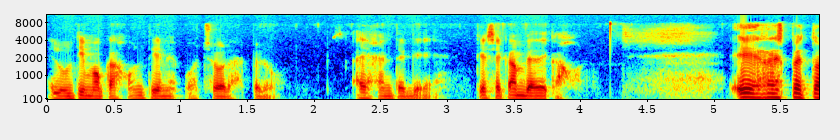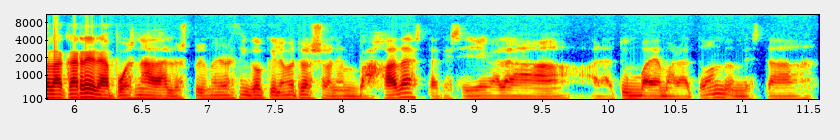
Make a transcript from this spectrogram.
el último cajón tiene 8 horas, pero hay gente que, se cambia de cajón. Eh, respecto a la carrera, pues nada, los primeros 5 kilómetros son en bajada hasta que se llega a la, tumba de maratón, donde está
